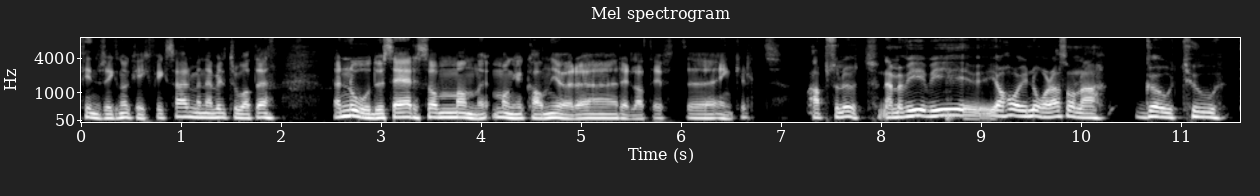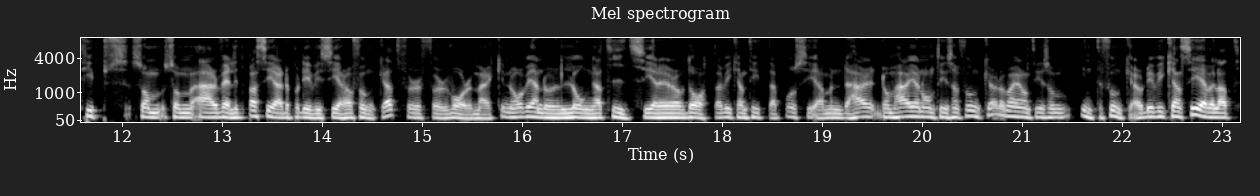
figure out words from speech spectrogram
finnes ikke noe quick fix her, men jeg vil tro at det, det är något du ser som man, många kan göra relativt eh, enkelt. Absolut. Nej, men vi, vi, jag har ju några sådana go-to-tips som, som är väldigt baserade på det vi ser har funkat för, för varumärken. Nu har vi ändå en långa tidsserier av data vi kan titta på och se, men det här, de här gör någonting som funkar och de här gör någonting som inte funkar. Och det vi kan se är väl att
